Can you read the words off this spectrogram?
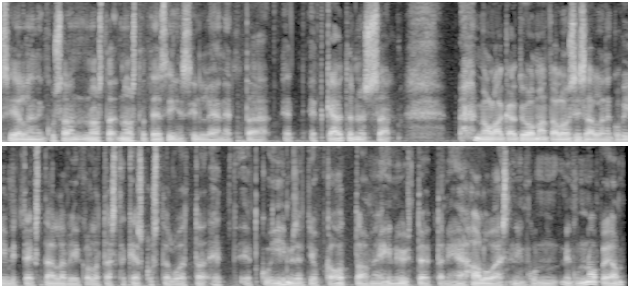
siellä niin kun nostat, nostat esiin silleen, että et, et käytännössä me ollaan käyty oman talon sisällä niin kuin viimitteeksi tällä viikolla tästä keskustelua, että, että, että kun ihmiset, jotka ottaa meihin yhteyttä, niin he haluaisivat niin kuin, niin kuin nopean,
